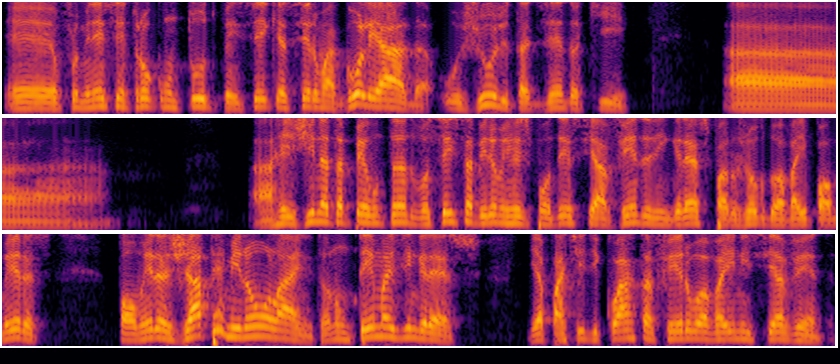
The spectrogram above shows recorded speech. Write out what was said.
é... o Fluminense entrou com tudo. Pensei que ia ser uma goleada. O Júlio tá dizendo aqui. A... A Regina está perguntando: vocês saberiam me responder se a venda de ingressos para o jogo do Havaí Palmeiras? Palmeiras já terminou online, então não tem mais ingresso. E a partir de quarta-feira o Havaí inicia a venda.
